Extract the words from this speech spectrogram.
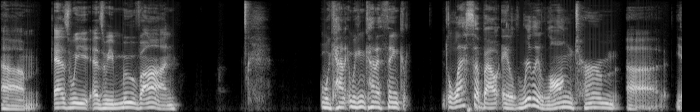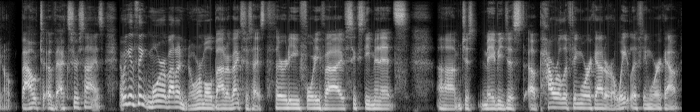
um, as we as we move on, we kind of we can kind of think less about a really long-term, uh, you know, bout of exercise. And we can think more about a normal bout of exercise, 30, 45, 60 minutes, um, just maybe just a powerlifting workout or a weightlifting workout.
